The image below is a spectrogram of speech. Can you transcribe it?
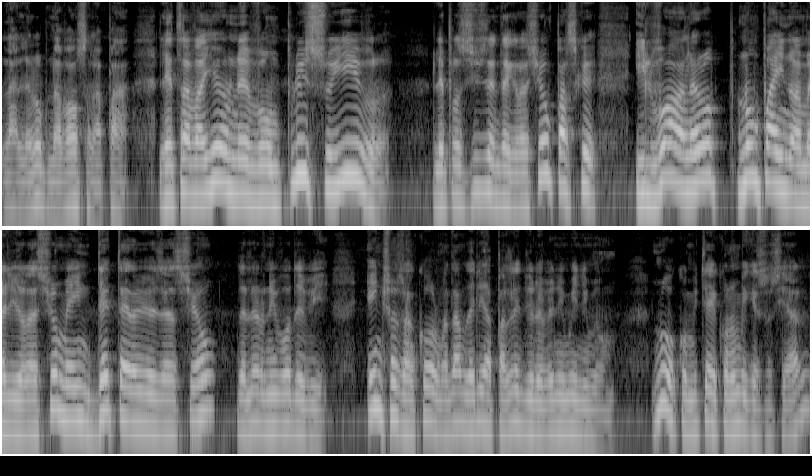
là, l'Europe n'avancera pas. Les travailleurs ne vont plus suivre le processus d'intégration parce qu'ils voient en Europe non pas une amélioration, mais une détérioration de leur niveau de vie. Et une chose encore, Madame Deli a parlé du revenu minimum. Nous, au Comité économique et social,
